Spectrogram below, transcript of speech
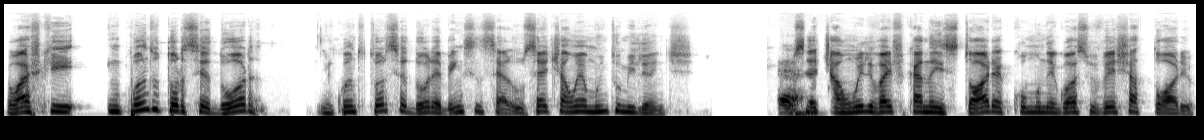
eu acho que enquanto torcedor, enquanto torcedor, é bem sincero, o 7x1 é muito humilhante. É. O 7x1 ele vai ficar na história como um negócio vexatório.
